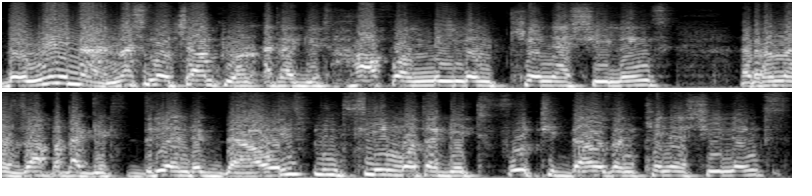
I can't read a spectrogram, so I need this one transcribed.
The winner, national champion, ataget half a million Kenya shillings. Runners up ataget 300 dao. Discipline team wataget 40,000 Kenya shillings.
